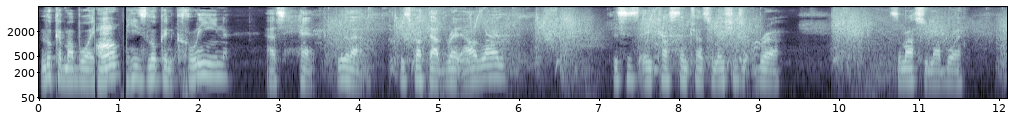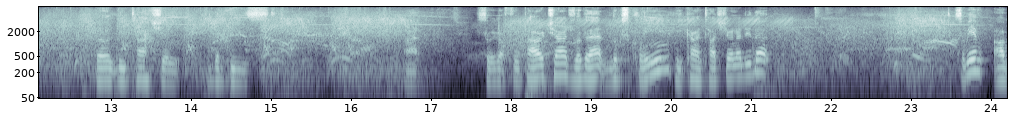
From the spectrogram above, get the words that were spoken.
Look at my boy. Huh? He's looking clean as heck. Look at that. He's got that red outline. This is a custom transformation, bruh. Zamasu, my boy. Don't be touching the beast. Alright. So we got full power charge. Look at that. Looks clean. He can't touch you when I do that. So we have a,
